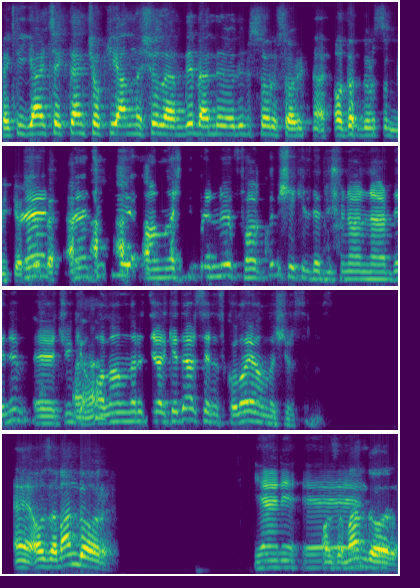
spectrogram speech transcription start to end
Peki gerçekten çok iyi anlaşıyorlar mı diye ben de öyle bir soru sorayım. o da dursun bir Ben, köşede. ben çok iyi anlaştıklarını farklı bir şekilde düşünenlerdenim. E, çünkü Aha. alanları terk ederseniz kolay anlaşırsınız. Evet, o zaman doğru. Yani e, O zaman doğru.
